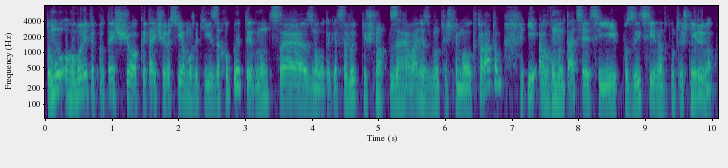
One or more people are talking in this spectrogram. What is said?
Тому говорити про те, що Китай чи Росія можуть її захопити, ну це знову таки це виключно загравання з внутрішнім електоратом і аргументація цієї позиції на внутрішній ринок.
